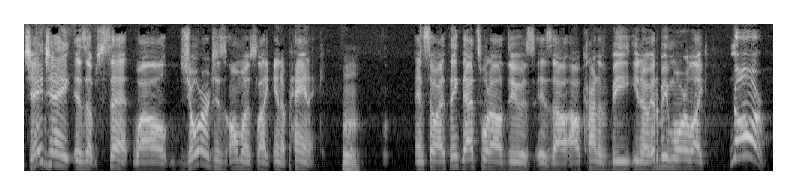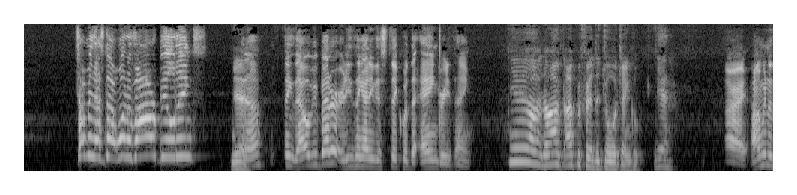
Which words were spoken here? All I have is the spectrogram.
J.J. is upset while George is almost like in a panic. Hmm. And so I think that's what I'll do is, is I'll, I'll kind of be, you know, it'll be more like Norm. Tell me that's not one of our buildings. Yeah, You know, think that would be better, or do you think I need to stick with the angry thing? yeah. No, I, I prefer the George angle. Yeah. All right, I'm going to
